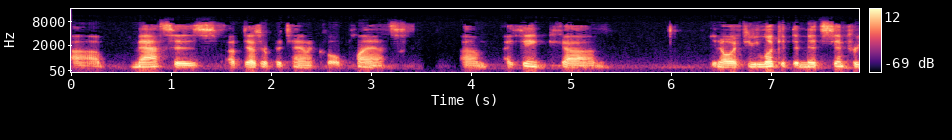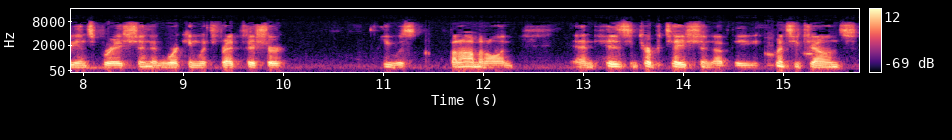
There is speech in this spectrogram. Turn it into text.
uh, masses of desert botanical plants. Um, I think, um, you know, if you look at the mid-century inspiration and working with Fred Fisher, he was phenomenal. And and his interpretation of the Quincy Jones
